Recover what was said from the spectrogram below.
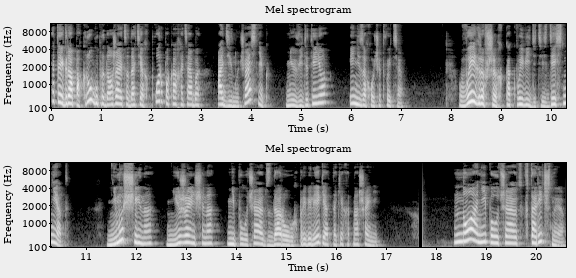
Эта игра по кругу продолжается до тех пор, пока хотя бы один участник не увидит ее и не захочет выйти. Выигравших, как вы видите, здесь нет. Ни мужчина, ни женщина не получают здоровых привилегий от таких отношений. Но они получают вторичные.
